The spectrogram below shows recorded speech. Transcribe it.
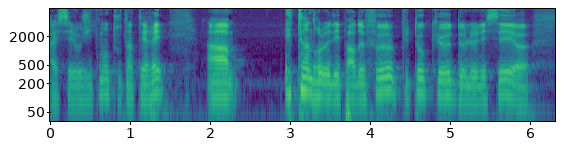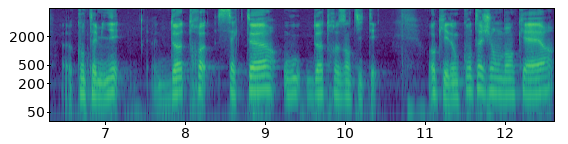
assez logiquement tout intérêt à éteindre le départ de feu plutôt que de le laisser contaminer d'autres secteurs ou d'autres entités. Ok, donc contagion bancaire,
